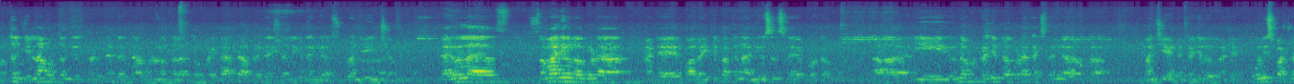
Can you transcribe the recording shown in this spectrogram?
మొత్తం జిల్లా మొత్తం తీసుకుంటే దాదాపు రెండు వందల తొంభై దాకా ఆ ప్రదేశాలను ఈ విధంగా శుభ్రం చేయించాము. దానివల్ల సమాజంలో కూడా అంటే వాళ్ళ ఇంటి పక్కన న్యూసెన్స్ లేకపోవటం ఈ ఉన్నప్పుడు ప్రజల్లో కూడా ఖచ్చితంగా ఒక మంచి అంటే ప్రజలు అంటే పోలీస్ పట్ల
